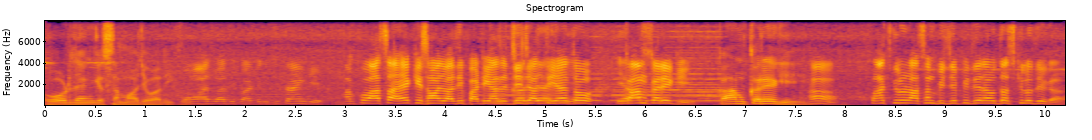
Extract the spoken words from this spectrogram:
वोट देंगे समाजवादी को। समाजवादी पार्टी को जिताएँगे। आपको आशा है कि समाजवादी पार्टी यहाँ से जीत जाती है तो काम करेगी? काम करेगी। हाँ। पाँच किलो राशन बीजेपी दे रहा है वो दस किलो देगा।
